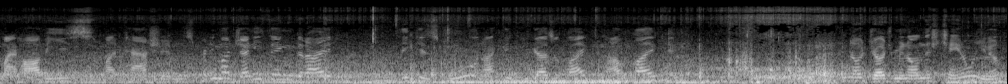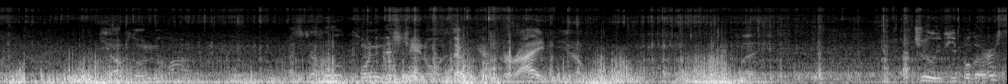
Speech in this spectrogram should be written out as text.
my hobbies, my passions, pretty much anything that I think is cool and I think you guys would like and I would like and no judgment on this channel, you know. Be uploading a lot. Point of this channel is that we got variety, you know. But truly people the earth,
